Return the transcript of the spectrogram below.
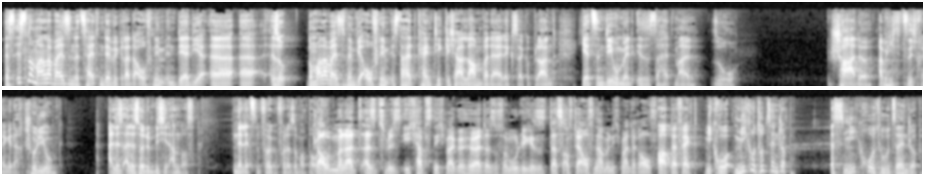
das ist normalerweise eine Zeit, in der wir gerade aufnehmen, in der die, äh, äh, also normalerweise, wenn wir aufnehmen, ist da halt kein täglicher Alarm bei der Alexa geplant. Jetzt in dem Moment ist es da halt mal so. Schade, habe ich jetzt nicht dran gedacht. Entschuldigung. Alles, alles heute ein bisschen anders. In der letzten Folge vor der Ich Sommerpause. glaube, man hat, also zumindest ich habe es nicht mal gehört, also vermutlich ist es das auf der Aufnahme nicht mal drauf. Oh, perfekt. Mikro, Mikro tut seinen Job. Das Mikro tut seinen Job.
